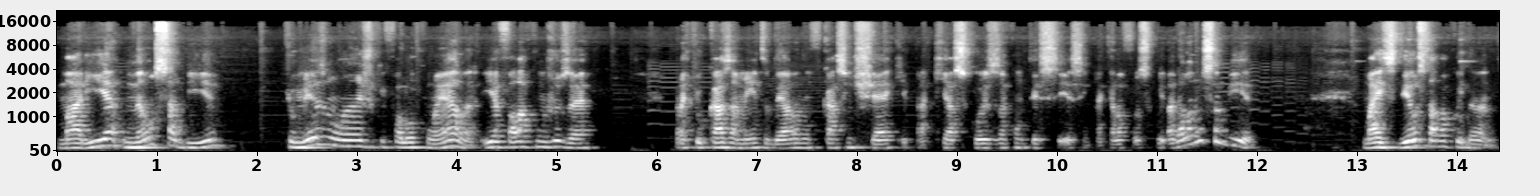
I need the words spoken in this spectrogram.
Maria não sabia que o mesmo anjo que falou com ela ia falar com José para que o casamento dela não ficasse em xeque, para que as coisas acontecessem, para que ela fosse cuidada. Ela não sabia, mas Deus estava cuidando.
